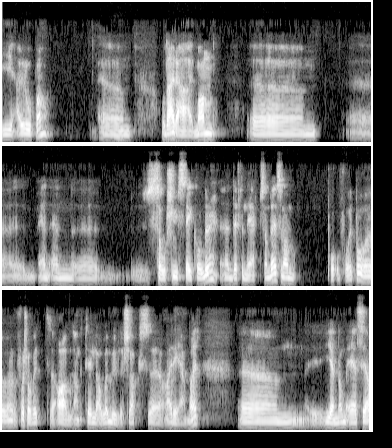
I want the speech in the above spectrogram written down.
i Europa. Um, og der er man øh, øh, en, en social stakeholder, definert som det, som man på, får på, for så vidt adgang til alle mulige slags arenaer gjennom ECA.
